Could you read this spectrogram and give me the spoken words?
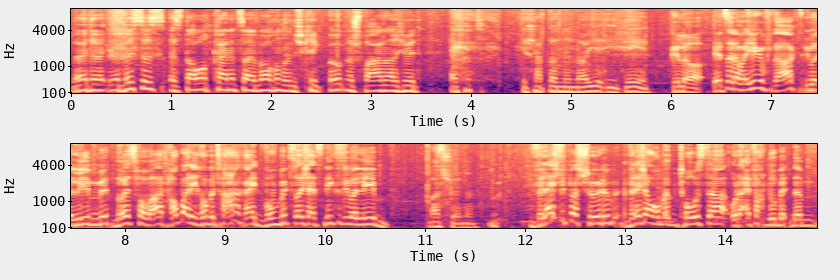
Leute, ihr wisst es, es dauert keine zwei Wochen und ich krieg irgendeine Sprachnachricht mit. Ey, Fritz, ich habe dann eine neue Idee. Genau. Jetzt seid aber hier gefragt, überleben mit, neues Format. Haut mal die Kommentare rein, womit soll ich als nächstes überleben? Was Schöne. Vielleicht mit was Schönem, vielleicht auch mit einem Toaster oder einfach nur mit, einem,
